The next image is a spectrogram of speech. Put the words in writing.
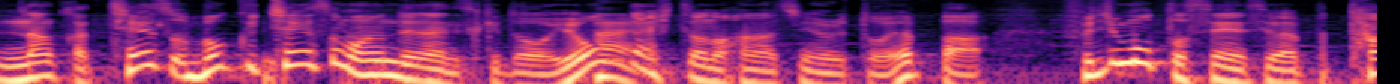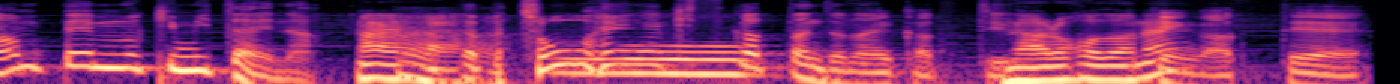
なんかチェーンソー僕チェーンソーマン読んでないんですけど読んだ人の話によるとやっぱ藤本先生はやっぱ短編向きみたいなはいはいはい。やっぱ長編がきつかったんじゃないかっていうなるほどね。意見があって、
